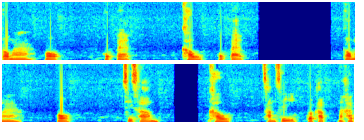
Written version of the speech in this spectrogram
ต่อมาออกหกแปดเข้าหกแปดต่อมาออกสี่สามเข้าสามสี่ตัวกลับนะครับ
